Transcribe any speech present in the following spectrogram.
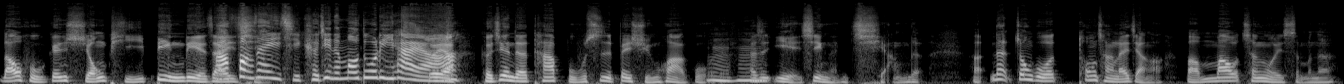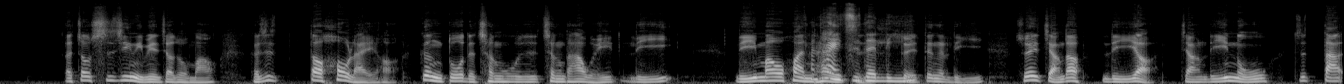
老虎跟熊皮并列在一起，放在一起，可见的猫多厉害啊！对啊，可见的它不是被驯化过的，它是野性很强的啊。那中国通常来讲啊，把猫称为什么呢？呃，《周诗经》里面叫做猫，可是到后来哈，更多的称呼是称它为狸，狸猫换太子的狸，对，这个狸。所以讲到狸啊，讲狸奴。是大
